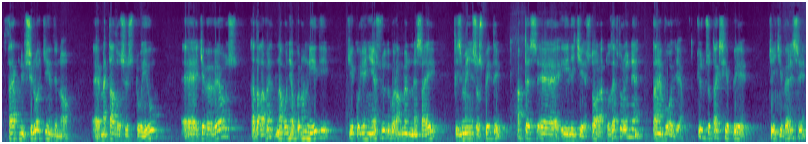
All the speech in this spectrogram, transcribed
θα έχουν υψηλό κίνδυνο ε, μετάδοσης του ιού ε, και βεβαίως καταλαβαίνετε την αγωνία που περνούν οι ίδιοι και οι οικογένειές τους δεν μπορούν να μένουν εσαΐ κλεισμένοι στο σπίτι αυτές ε, οι ηλικίες. Τώρα, το δεύτερο είναι τα εμβόλια. Ο κ. Μητσοτάκης είχε πει και η κυβέρνηση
